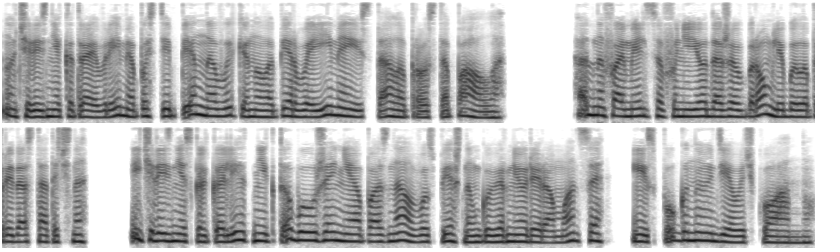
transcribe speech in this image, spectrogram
но через некоторое время постепенно выкинула первое имя и стала просто Паула. Однофамильцев у нее даже в Бромле было предостаточно, и через несколько лет никто бы уже не опознал в успешном гувернёре романсе испуганную девочку Анну.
